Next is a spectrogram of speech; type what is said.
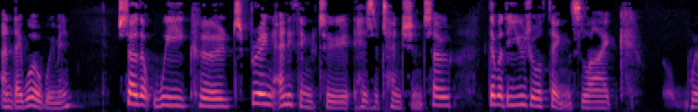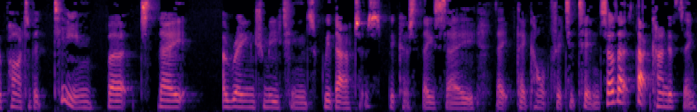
and they were women, so that we could bring anything to his attention. So there were the usual things like we're part of a team, but they arrange meetings without us because they say they, they can't fit it in. So that, that kind of thing.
